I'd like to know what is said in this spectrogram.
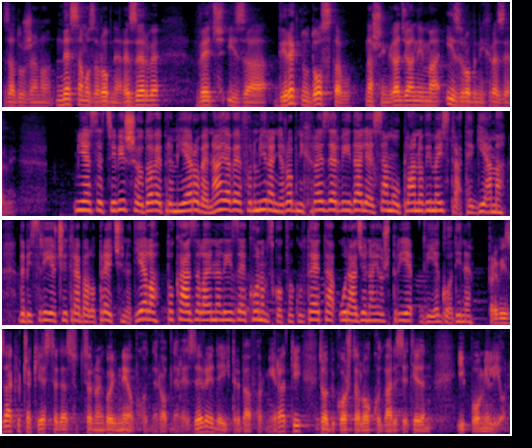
zaduženo ne samo za robne rezerve, već i za direktnu dostavu našim građanima iz robnih rezervi. Mjeseci više od ove premijerove najave formiranje robnih rezervi i dalje je samo u planovima i strategijama. Da bi s riječi trebalo preći na dijela, pokazala je analiza ekonomskog fakulteta urađena još prije dvije godine. Prvi zaključak jeste da su Crnoj Gori neophodne robne rezerve, da ih treba formirati. To bi koštalo oko 21,5 miliona.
